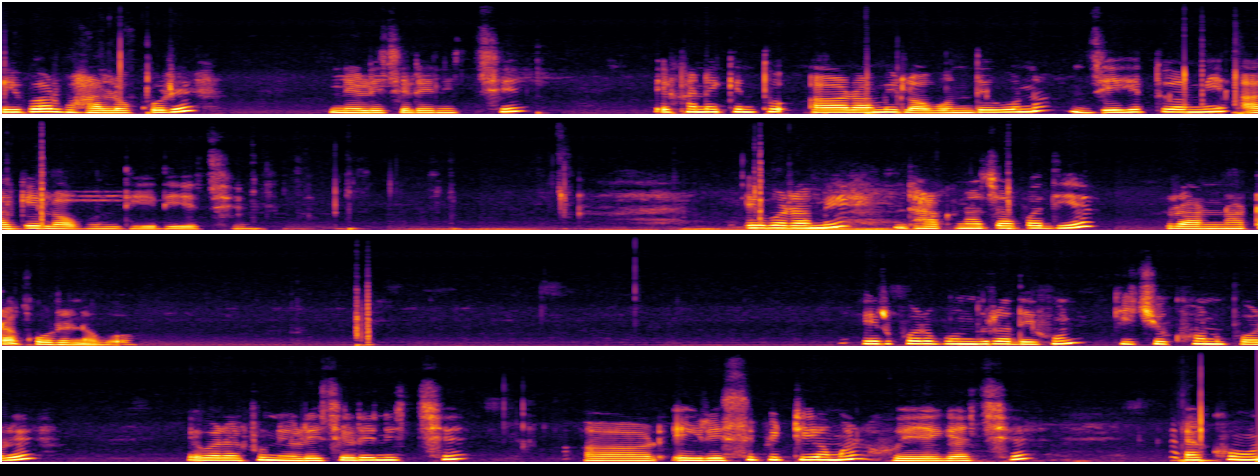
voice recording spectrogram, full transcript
এবার ভালো করে নেড়ে চেড়ে নিচ্ছি। এখানে কিন্তু আর আমি লবণ দেব না, যেহেতু আমি আগে লবণ দিয়ে দিয়েছি। এবার আমি ঢাকনা চাপা দিয়ে রান্নাটা করে নেব। এরপর বন্ধুরা দেখুন, কিছুক্ষণ পরে এবার একটু নেড়ে চেড়ে নিচ্ছে। আর এই রেসিপিটি আমার হয়ে গেছে। এখন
